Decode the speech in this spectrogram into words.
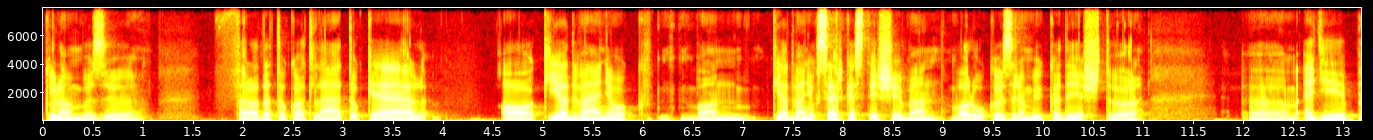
különböző feladatokat látok el, a kiadványokban, kiadványok szerkesztésében való közreműködéstől egyéb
